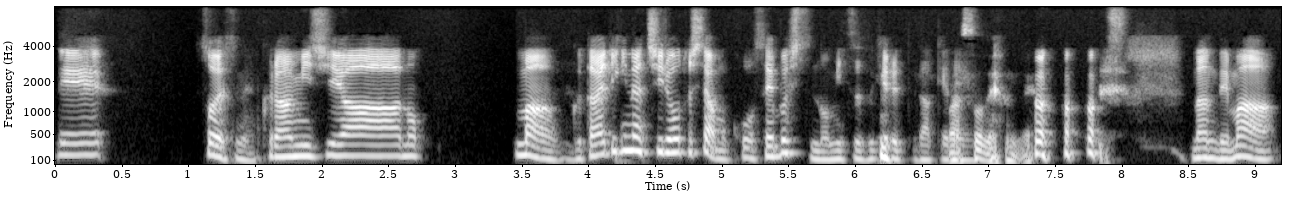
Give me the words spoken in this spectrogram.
で、そうですね、クラミジアの、まあ、具体的な治療としてはもう抗生物質飲み続けるってだけで。まあそうだよね。なんでまあ、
